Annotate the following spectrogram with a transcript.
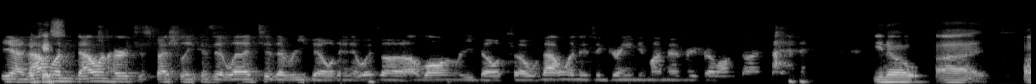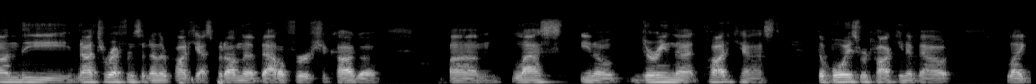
yeah, that Okay, so- one that one hurts especially because it led to the rebuild and it was a, a long rebuild. So that one is ingrained in my memory for a long time. you know, uh, on the not to reference another podcast, but on the Battle for Chicago, um, last, you know, during that podcast, the boys were talking about like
